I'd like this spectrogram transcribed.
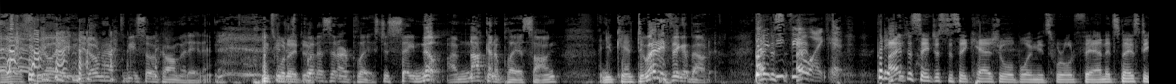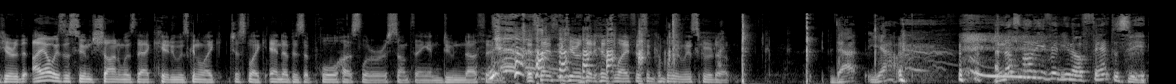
Really, you don't have to be so accommodating. That's You what I just do. Put us in our place. Just say no. I'm not going to play a song, and you can't do anything about it. But I if you feel I- like it. But I have to say, just to say, casual Boy Meets World fan. It's nice to hear that. I always assumed Sean was that kid who was going to like just like end up as a pool hustler or something and do nothing. it's nice to hear that his life isn't completely screwed up. That yeah. and that's not even you know fantasy.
